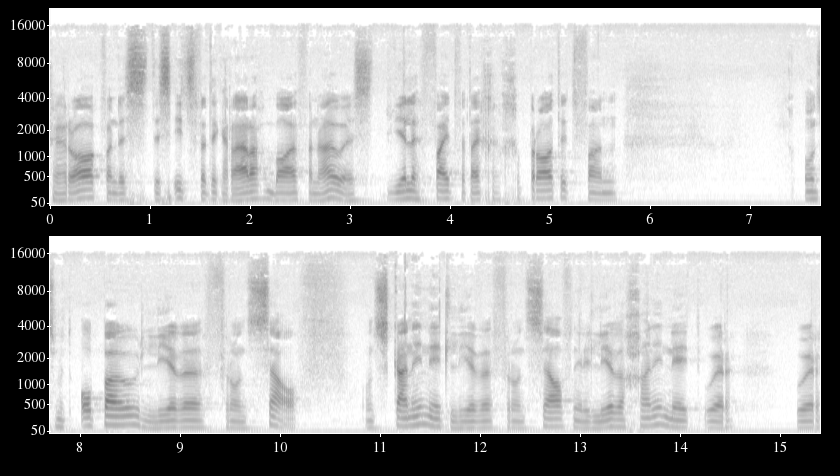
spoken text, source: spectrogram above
geraak want dis dis iets wat ek regtig baie van hou is die hele feit wat hy ge, gepraat het van ons moet ophou lewe vir onsself. Ons kan nie net lewe vir onsself nie. Die lewe gaan nie net oor oor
